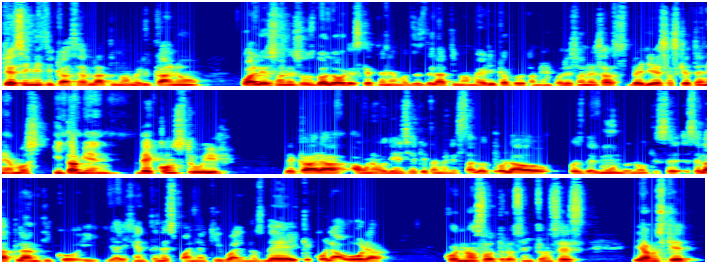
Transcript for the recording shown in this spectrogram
qué significa ser latinoamericano, cuáles son esos dolores que tenemos desde Latinoamérica, pero también cuáles son esas bellezas que tenemos y también de construir de cara a una audiencia que también está al otro lado pues, del mundo, ¿no? que es, el Atlántico y, hay gente en España que igual nos lee y que colabora con nosotros. Entonces, digamos que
